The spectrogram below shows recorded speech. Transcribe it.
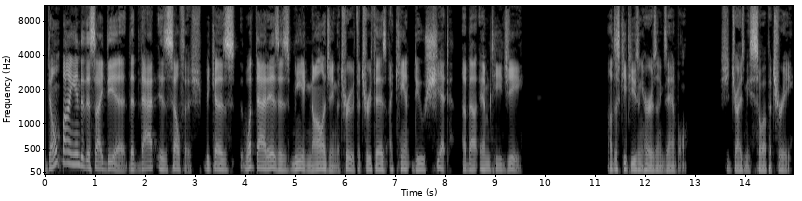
don't buy into this idea that that is selfish because what that is is me acknowledging the truth. The truth is I can't do shit about MTG. I'll just keep using her as an example. She drives me so up a tree.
